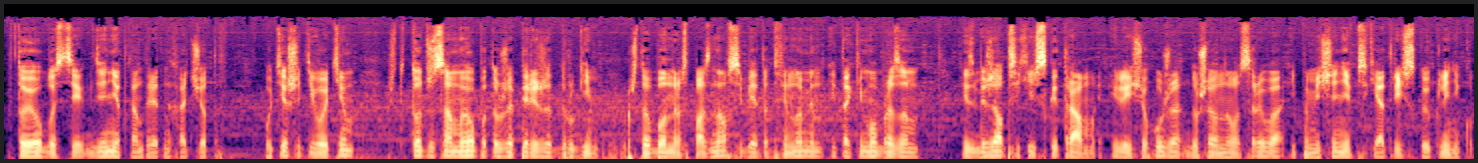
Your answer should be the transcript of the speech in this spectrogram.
в той области, где нет конкретных отчетов. Утешить его тем, что тот же самый опыт уже пережит другими, чтобы он распознал в себе этот феномен и таким образом избежал психической травмы или еще хуже душевного срыва и помещения в психиатрическую клинику.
